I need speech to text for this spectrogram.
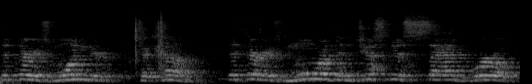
that there is wonder to come, that there is more than just this sad world.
